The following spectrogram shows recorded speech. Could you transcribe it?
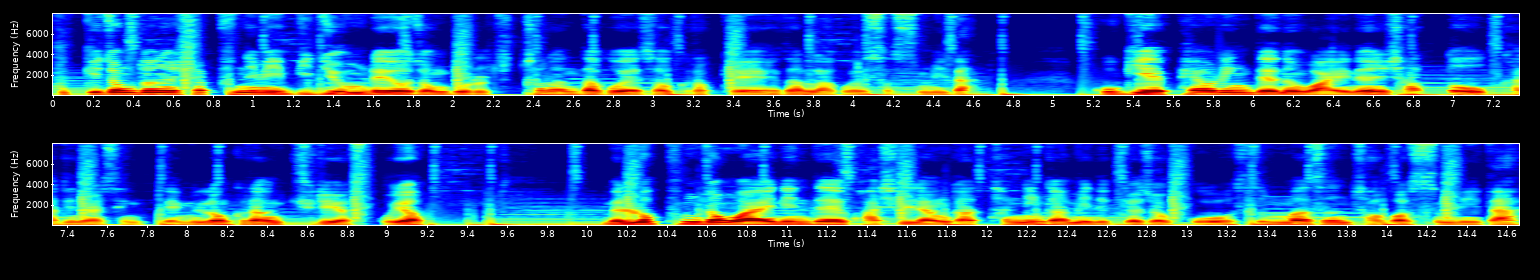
굽기 정도는 셰프님이 미디움 레어 정도를 추천한다고 해서 그렇게 해달라고 했었습니다. 고기에 페어링 되는 와인은 샤또 오카디날 생떼밀론 그랑 큐리였고요. 멜로 품종 와인인데 과실량과 탄닌감이 느껴졌고 쓴맛은 적었습니다.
